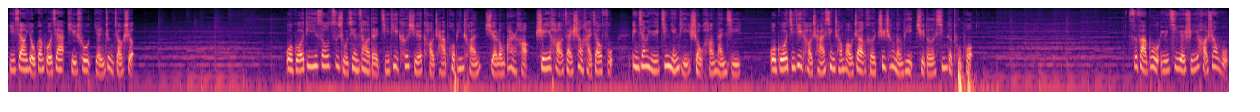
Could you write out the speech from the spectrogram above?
已向有关国家提出严正交涉。我国第一艘自主建造的极地科学考察破冰船“雪龙二号”十一号在上海交付，并将于今年底首航南极。我国极地考察现场保障和支撑能力取得新的突破。司法部于七月十一号上午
